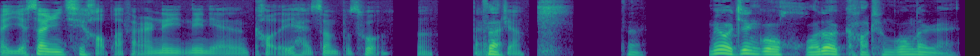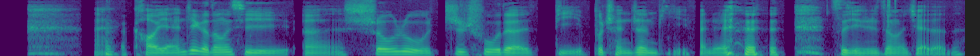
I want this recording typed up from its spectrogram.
呃，也算运气好吧，反正那那年考的也还算不错，嗯，大概这样。对，没有见过活的考成功的人。哎，考研这个东西，呃，收入支出的比不成正比，反正 自己是这么觉得的。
